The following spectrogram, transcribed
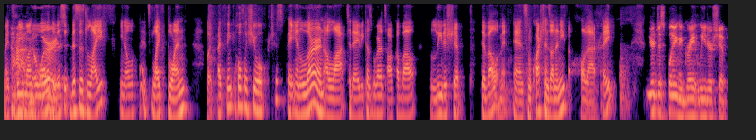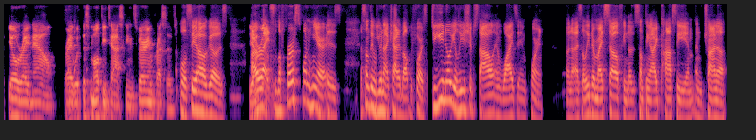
my three month ah, no old. This is, this is life, you know, it's life blend. But I think hopefully she will participate and learn a lot today because we're going to talk about leadership development and some questions underneath all that, right? You're displaying a great leadership skill right now, right? With this multitasking, it's very impressive. We'll see how it goes. All right. So the first one here is something you and I chatted about before. Do you know your leadership style and why is it important? And as a leader myself, you know, it's something I constantly am, am trying to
